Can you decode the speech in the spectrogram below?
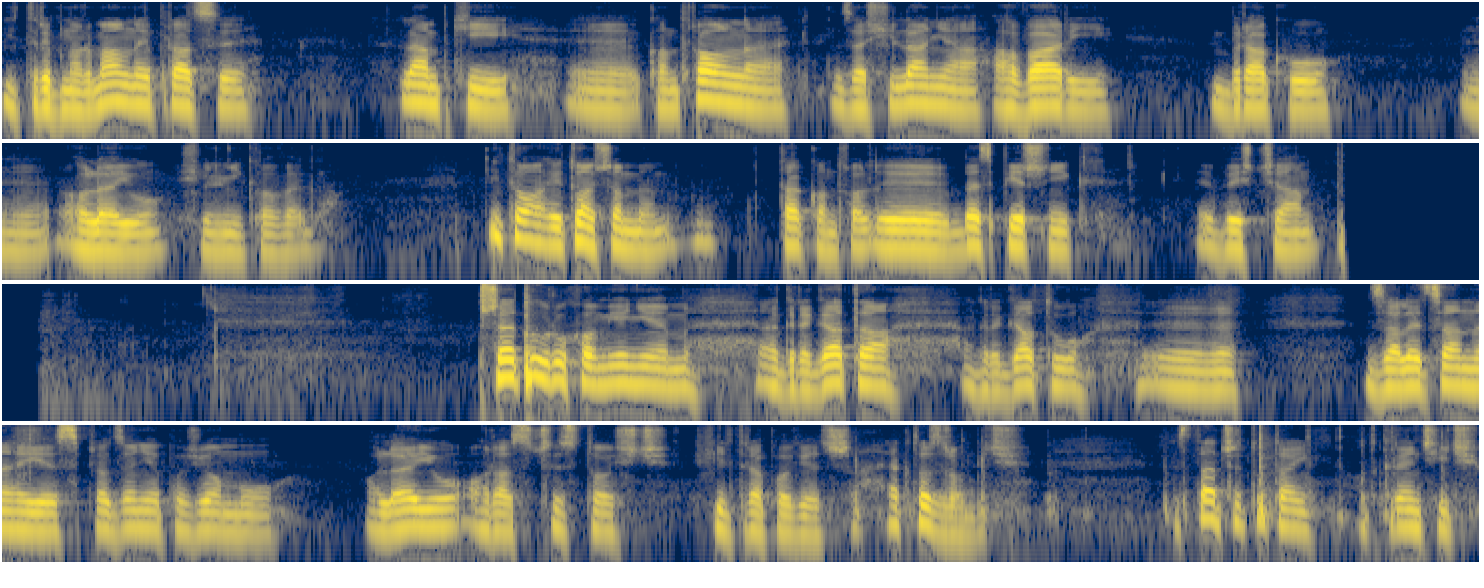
i tryb normalnej pracy. lampki y, kontrolne, zasilania, awarii, braku y, oleju silnikowego. I to, i to jeszcze ta kontrol, y, bezpiecznik wyjścia. Przed uruchomieniem agregata, agregatu y, zalecane jest sprawdzenie poziomu oleju oraz czystość filtra powietrza. Jak to zrobić? Wystarczy tutaj odkręcić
